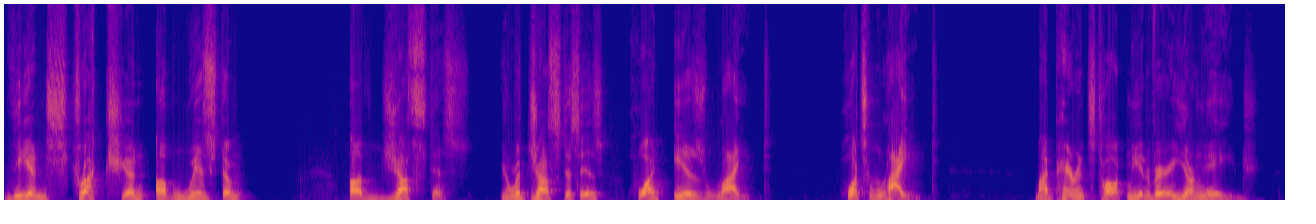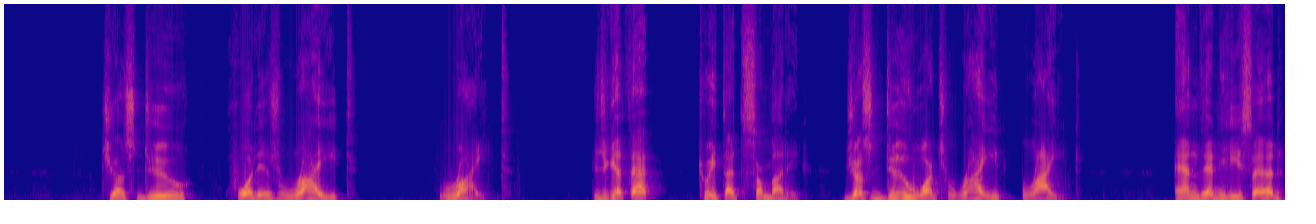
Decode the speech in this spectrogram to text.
the instruction of wisdom, of justice. You know what justice is? What is right? What's right? My parents taught me at a very young age just do what is right right. Did you get that? Tweet that to somebody. Just do what's right, right. And then he said,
